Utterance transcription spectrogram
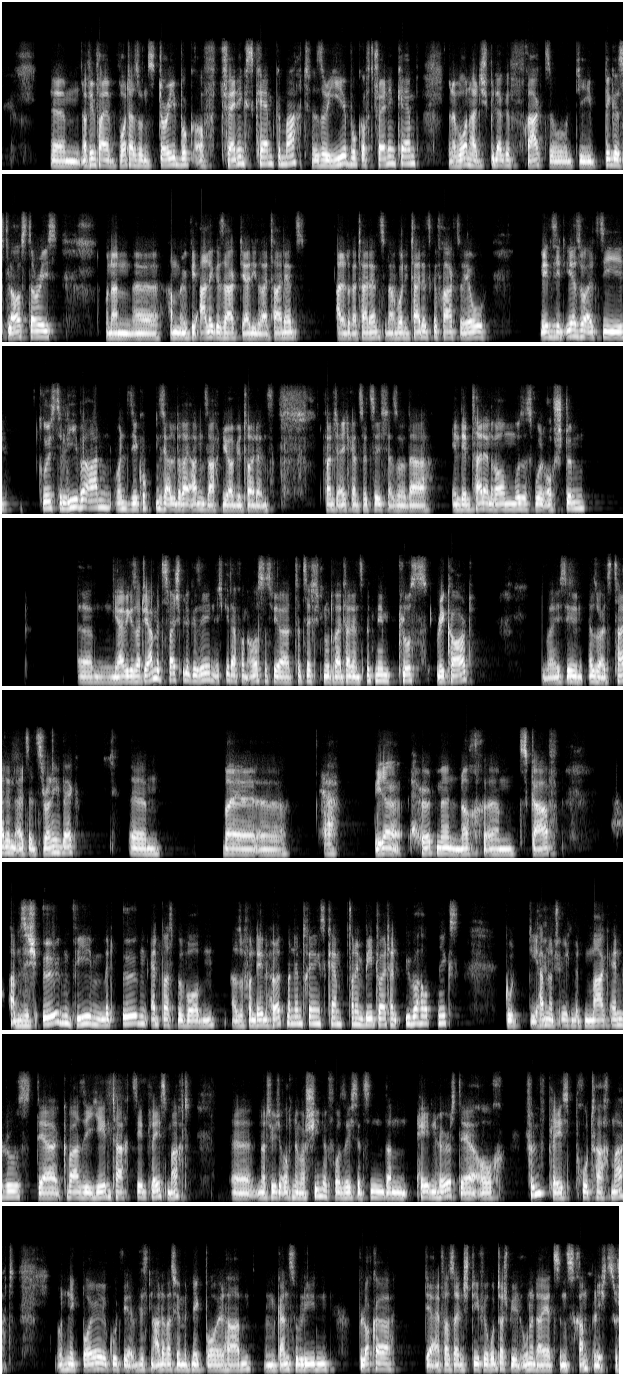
Ähm, auf jeden Fall wurde da so ein Storybook of Trainingscamp gemacht, also Yearbook of Training Camp. Und da wurden halt die Spieler gefragt, so die biggest love stories. Und dann äh, haben irgendwie alle gesagt, ja, die drei Titans, alle drei Titans. Und dann wurden die Titans gefragt, so, yo, wen seht ihr so als die größte Liebe an? Und sie guckten sich alle drei an und sagten, ja, wir Titans. Fand ich eigentlich ganz witzig. Also da in dem Titan-Raum muss es wohl auch stimmen. Ähm, ja, wie gesagt, wir haben jetzt zwei Spiele gesehen. Ich gehe davon aus, dass wir tatsächlich nur drei Titans mitnehmen, plus Ricard. Weil ich sehe ihn eher so als Titan als als Running Back. Ähm, weil, äh, ja, weder Hurtman noch ähm, Scarf haben sich irgendwie mit irgendetwas beworben. Also von denen hört man im Trainingscamp von den Beatwritern überhaupt nichts. Gut, die haben natürlich mit Mark Andrews, der quasi jeden Tag zehn Plays macht, äh, natürlich auch eine Maschine vor sich sitzen. Dann Hayden Hurst, der auch fünf Plays pro Tag macht. Und Nick Boyle, gut, wir wissen alle, was wir mit Nick Boyle haben. Einen ganz soliden Blocker, der einfach seinen Stiefel runterspielt, ohne da jetzt ins Rampenlicht zu,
